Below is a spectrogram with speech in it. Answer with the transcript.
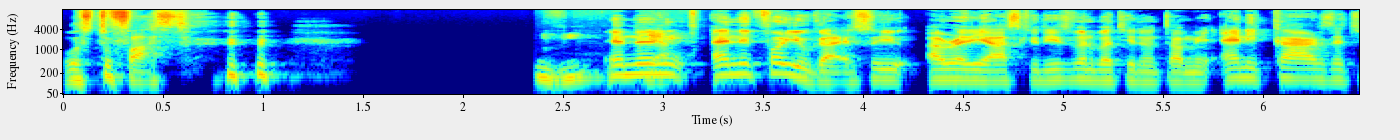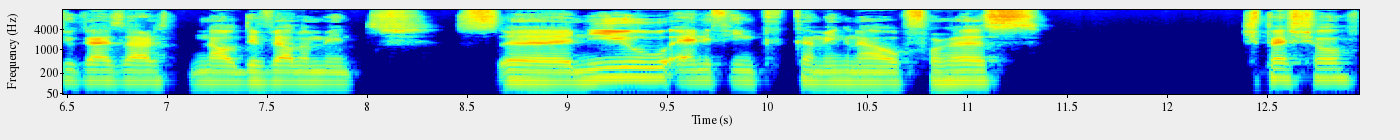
was too fast. Mm-hmm. And then, yeah. and for you guys, so you already asked you this one, but you don't tell me any cars that you guys are now development uh, new, anything coming now for us special?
